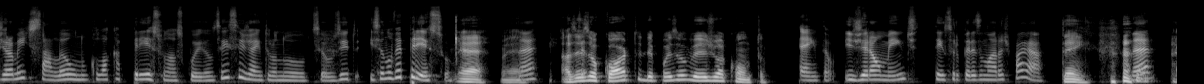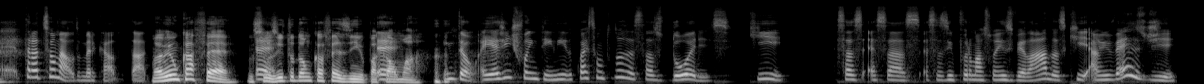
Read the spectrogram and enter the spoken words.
Geralmente salão não coloca preço nas coisas. Não sei se você já entrou no seu Zito e você não vê preço, É, é. né? Às vezes eu corto e depois eu vejo a conta. É, então. E geralmente tem surpresa na hora de pagar, Tem. né? é tradicional do mercado, tá? Mas vem um café. O É. Sozito dá um cafezinho pra É. acalmar. Então, aí a gente foi entendendo quais são todas essas dores que. Essas, essas, essas informações veladas que, ao invés de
